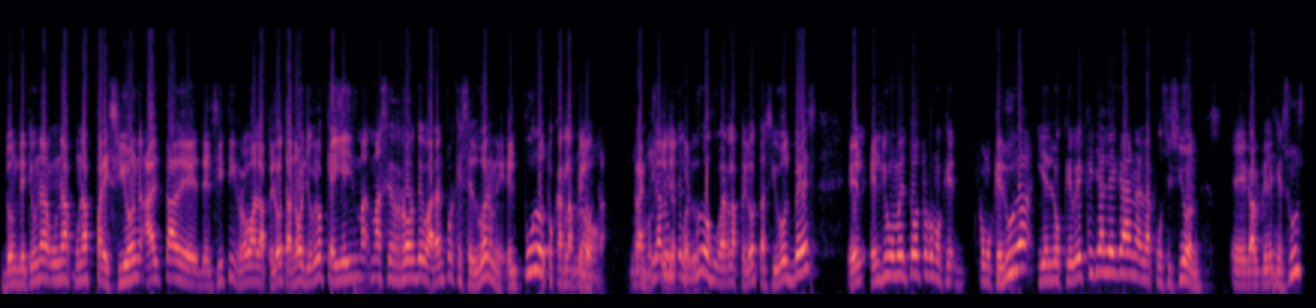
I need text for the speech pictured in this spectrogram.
donde tiene una, una, presión alta del City y roban la pelota. No, yo creo que ahí hay más, error de Barán porque se duerme. Él pudo tocar la pelota. Tranquilamente él pudo jugar la pelota. Si vos ves, él, él de un momento a otro como que, como que duda y en lo que ve que ya le gana la posición eh, Gabriel Jesús,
